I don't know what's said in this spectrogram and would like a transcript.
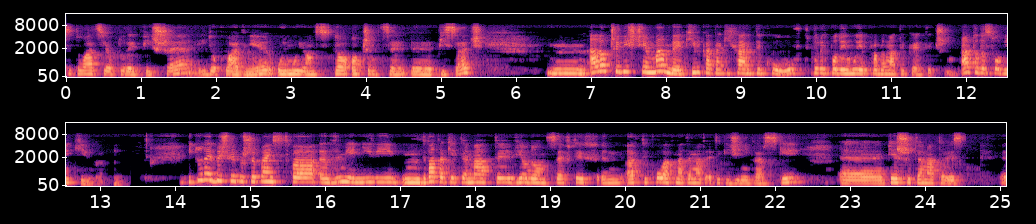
sytuację, o której pisze i dokładnie ujmując to, o czym chce e, pisać. Mm, ale oczywiście mamy kilka takich artykułów, w których podejmuje problematykę etyczną, ale to dosłownie kilka. I tutaj byśmy, proszę Państwa, wymienili mm, dwa takie tematy wiodące w tych artykułach na temat etyki dziennikarskiej. E, pierwszy temat to jest e,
